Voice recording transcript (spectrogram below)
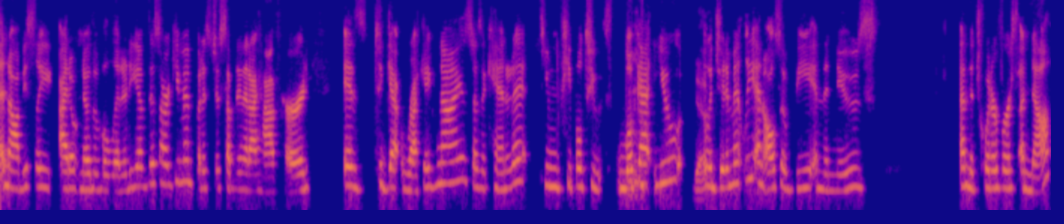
and obviously I don't know the validity of this argument, but it's just something that I have heard is to get recognized as a candidate, you need people to look at you Yeah. legitimately and also be in the news and the Twitterverse enough.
